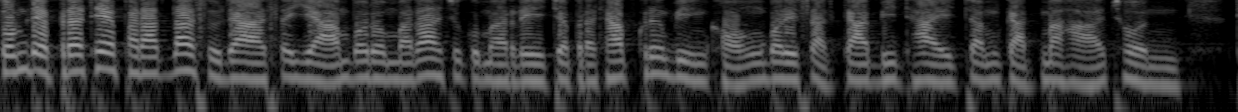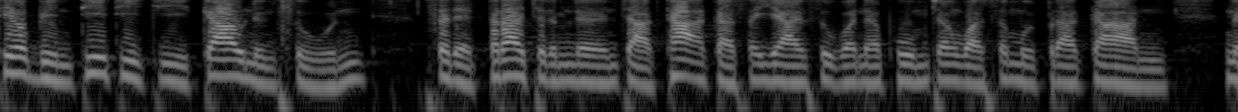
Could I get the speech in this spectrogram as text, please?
สมเด็จพระเทพรัตนราชสุดาสยามบรมราชกุมารีจะประทับเครื่องบินของบริษัทการบินไทย จำกัดมหาชน เที่ยวบินที่ TG 910 เสด็จพระราชดำเนินจากท่าอากาศยานสุวรรณภูมิจังหวัดสมุทรปราการ ใน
